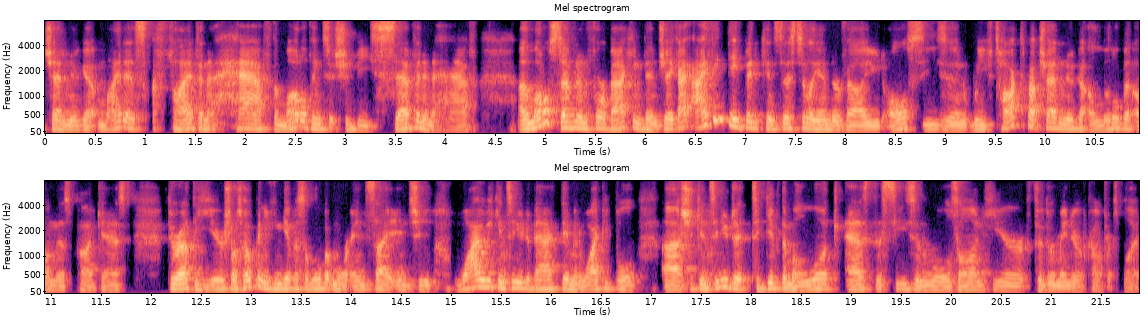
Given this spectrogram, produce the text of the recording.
Chattanooga minus five and a half. The model thinks it should be seven and a half. Uh, model seven and four backing them, Jake. I, I, think they've been consistently undervalued all season. We've talked about Chattanooga a little bit on this podcast throughout the year. So I was hoping you can give us a little bit more insight into why we continue to back them and why people uh, should continue to, to give them a look as the season rolls on here through the remainder of conference play.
